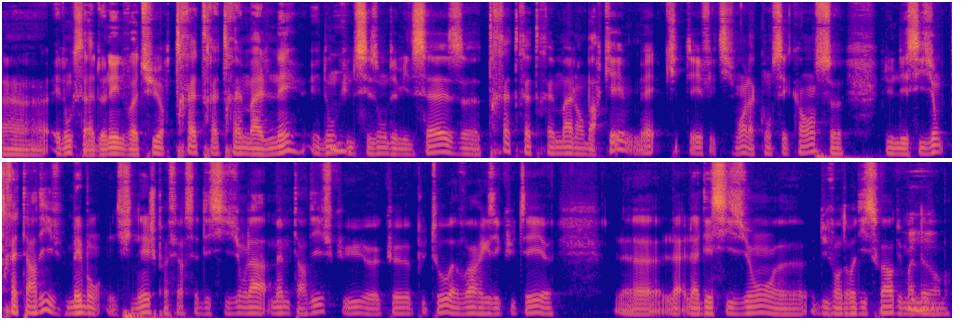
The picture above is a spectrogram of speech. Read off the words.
Euh, et donc ça a donné une voiture très très très mal née et donc Mhm. une saison 2016 euh, très très très mal embarquée, mais qui était effectivement la conséquence euh, d'une décision très tardive. Mais bon, in fine, je préfère cette décision-là, même tardive, que, que plutôt avoir exécuté la, la- la décision du vendredi soir du mois de Mhm. novembre.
